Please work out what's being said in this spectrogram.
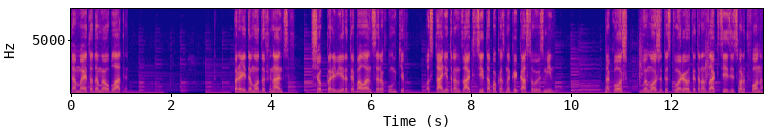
та методами оплати. Перейдемо до фінансів, щоб перевірити баланси рахунків, останні транзакції та показники касових змін. Також ви можете створювати транзакції зі смартфона.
